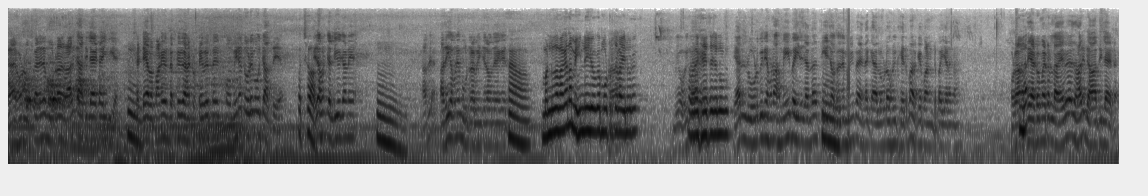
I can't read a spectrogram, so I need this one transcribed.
ਯਾਰ ਹੁਣ ਲੋਕਾਂ ਨੇ ਮੋਟਰਾਂ ਸਾਰੀ ਰਾਤੀ ਲਾਈਟ ਆਈ ਵੀ ਹੈ। ਛੱਡਿਆ ਵਾ ਪਾਣੀ ਨੱਕੇ ਗਾ ਟੁੱਟੇ ਹੋਏ ਉਮੀ ਨਾ ਤੋੜੇ ਬਹੁਤ ਚੱਲਦੇ ਆ। ਅੱਛਾ। ਇਹਦਾ ਹੁਣ ਚੱਲੀ ਹੋ ਜਾਣੇ ਆ। ਹੂੰ। ਸਮਝਿਆ? ਅਸੀਂ ਆਪਣੇ ਮੋਟਰਾਂ ਵੀ ਨੀ ਚਲਾਉਂਦੇ ਹੈਗੇ ਹਾਂ ਮੈਨੂੰ ਤਾਂ ਮੈਂ ਕਹਿੰਦਾ ਮਹੀਨੇ ਹੀ ਹੋ ਗਿਆ ਮੋਟਰ ਚਲਾਈ ਨੂੰ ਰੇ ਵੀ ਉਹੀ ਆਪਣੇ ਖੇਤ ਚ ਨੂੰ। ਯਾਰ ਲੋਡ ਵੀ ਨਹੀਂ ਹੁਣ ਮੀਂਹ ਪਈ ਤੇ ਜਾਂਦਾ 30 ਚੌਥੇ ਦਿਨ ਮੀਂਹ ਪੈ ਜਾਂਦਾ ਕਿਆ ਲੋੜ ਆ ਹੋਈ ਖੇਤ ਭਰ ਕੇ ਪਾਣੀ ਟਪਾਈ ਜਾਣਾ ਹੁਣ ਰਾਤ ਦੇ ਆਟੋਮੈਟਰ ਲਾਏ ਵੇ ਸਾਰੀ ਰਾਤ ਦੀ ਲਾਈਟ ਹੈ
